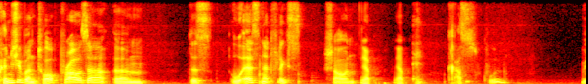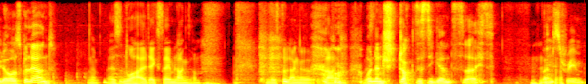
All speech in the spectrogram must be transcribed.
könnte ich über einen Tor-Browser ähm, das US-Netflix schauen? Ja, ja, Äh, krass, cool. Wieder was gelernt. ja. Es ist nur halt extrem langsam. Wirst du lange laden. Und dann stockt es die ganze Zeit beim Stream.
